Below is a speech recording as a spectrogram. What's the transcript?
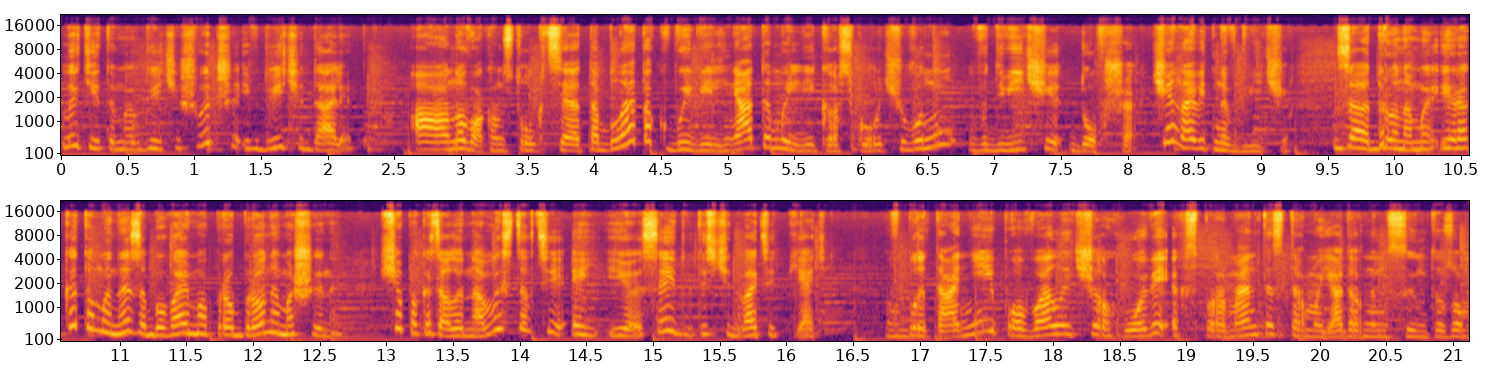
летітиме вдвічі швидше і вдвічі далі. А нова конструкція таблеток вивільнятиме лікарську речовину вдвічі довше, чи навіть не вдвічі. За дронами і ракетами не забуваємо про бронемашини, що показали на виставці AUSA 2025. В Британії провели чергові експерименти з термоядерним синтезом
